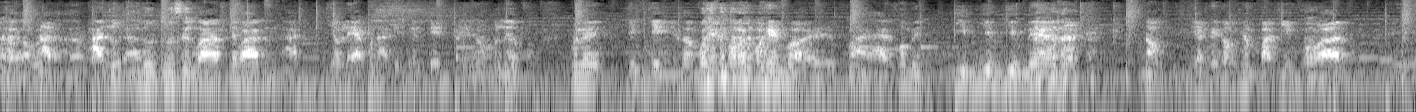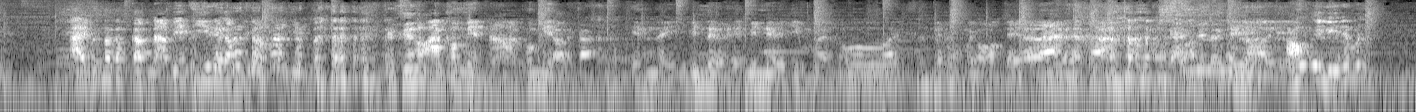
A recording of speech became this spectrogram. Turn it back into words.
อาจอาจรู้รู้รู้สึกว่าแต่ว่าอาจเดี๋ยวแรกมันอาจจะตื่นเต้นไปเนาะมันเริ่มมันเลยเก่งๆอยู่ครับพอเห็นพอเห็นบ่อยว่าอ่านคอมเมนต์ยิ้มยิ้มยิ้มแน่นะน้องอยากให้น้องแคมปัสยิ้มเพราะว่า ไอ้เพิ่งมากำกับหนาเวทีเลยครับพี่น้องยิ้มก็คือเขาอ่านคอมเมนต์นะอ่านคอมเมนต์แล้วก็เห็นในวินเนอร์เห็นวินเนอร์ยิ้มมาโอ้ยไม่ออกไม่ออกใจละลายนะการวินเลยยิ้มหน่อยเอาไอ้หลีเนี่ยมัน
